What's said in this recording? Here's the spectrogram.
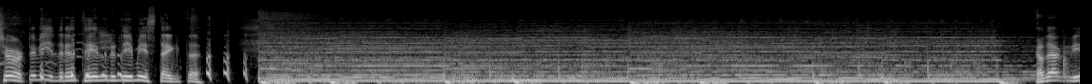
kjørte videre til de mistenkte. Ja, det er, Vi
